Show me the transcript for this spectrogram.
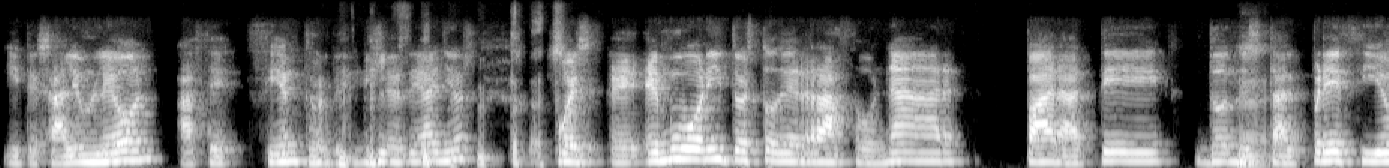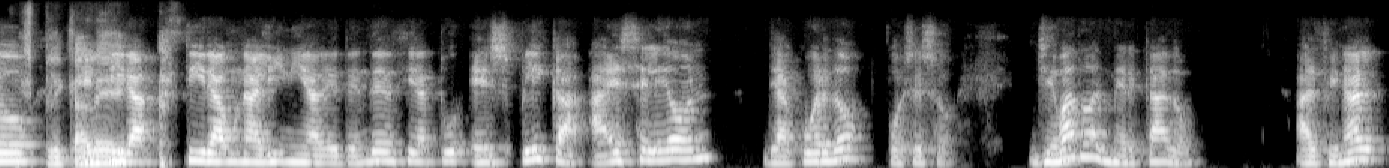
y te sale un león hace cientos de miles de años, pues eh, es muy bonito esto de razonar, párate, dónde ah, está el precio, eh, tira, tira una línea de tendencia, tú explica a ese león, ¿de acuerdo? Pues eso. llevado al mercado, al final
